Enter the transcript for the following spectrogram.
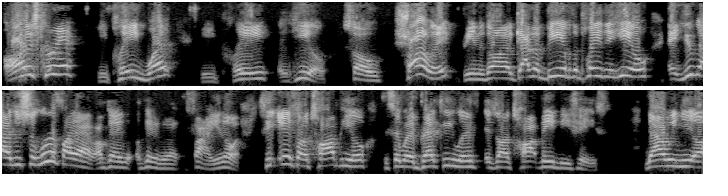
All his career, he played what? He played a heel. So Charlotte, being the daughter, got to be able to play the heel, and you guys just solidify that. Okay, okay, fine. You know what? She is our top heel. The same way Becky Lynch is our top baby face. Now we need an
